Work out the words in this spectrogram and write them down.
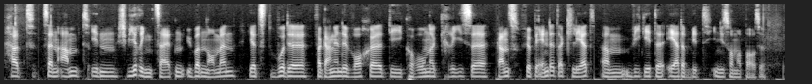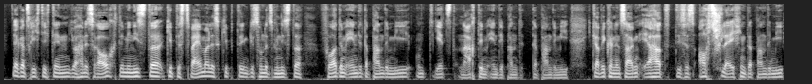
hat sein Amt in schwierigen Zeiten übernommen. Jetzt wurde vergangene Woche die Corona-Krise ganz für beendet erklärt. Ähm, wie geht er damit in die Sommerpause? Ja, ganz richtig. Den Johannes Rauch, den Minister, gibt es zweimal. Es gibt den Gesundheitsminister vor dem Ende der Pandemie und jetzt nach dem Ende der Pandemie. Ich glaube, wir können sagen, er hat dieses Ausschleichen der Pandemie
